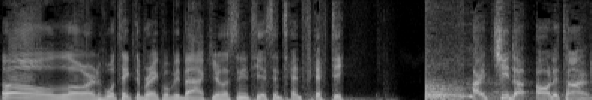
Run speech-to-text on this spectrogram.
Oh, Lord. We'll take the break. We'll be back. You're listening to TSN 1050. I cheat all the time.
